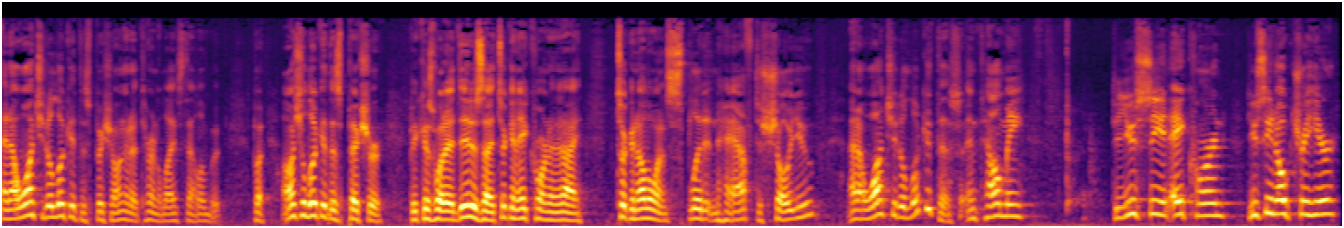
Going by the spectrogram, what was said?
And I want you to look at this picture. I'm going to turn the lights down a little bit. But I want you to look at this picture because what I did is I took an acorn and I took another one and split it in half to show you. And I want you to look at this and tell me do you see an acorn? Do you see an oak tree here?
